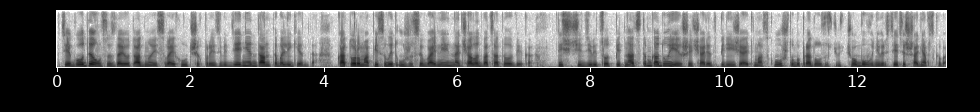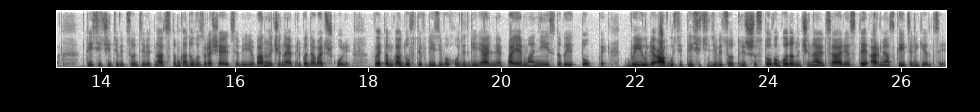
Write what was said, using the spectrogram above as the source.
В те годы он создает одно из своих лучших произведений «Дан Лермонтова «Легенда», в котором описывает ужасы войны начала XX века. В 1915 году Ейши Чаринц переезжает в Москву, чтобы продолжить учебу в университете Шанявского. В 1919 году возвращается в Ереван, начиная преподавать в школе. В этом году в Тифлизе выходит гениальная поэма «Неистовые толпы». В июле-августе 1936 года начинаются аресты армянской интеллигенции.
